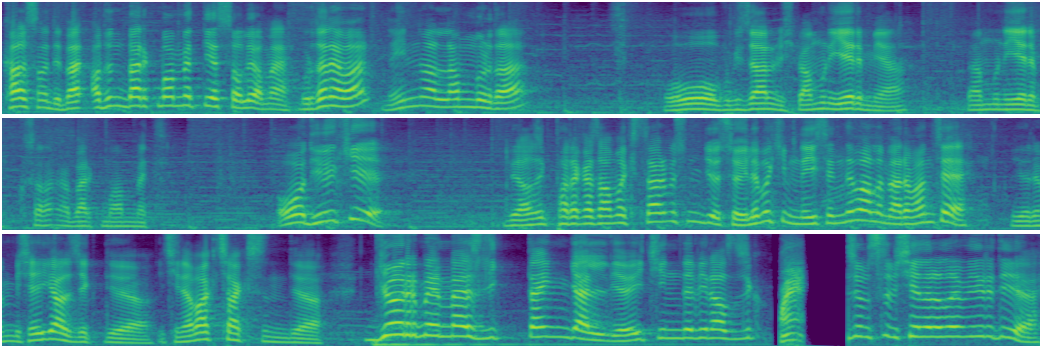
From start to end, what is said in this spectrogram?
Kalsın hadi. Ben adın Berk Muhammed diye salıyorum ha. Burada ne var? Neyin var lan burada? Oo bu güzelmiş. Ben bunu yerim ya. Ben bunu yerim. Kusura bakma Berk Muhammed. Oo diyor ki Birazcık para kazanmak ister misin diyor. Söyle bakayım neyi seninle bağlı Mervante. Yarın bir şey gelecek diyor. İçine bakacaksın diyor. Görmemezlikten gel diyor. İçinde birazcık cımsı bir şeyler olabilir diyor.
